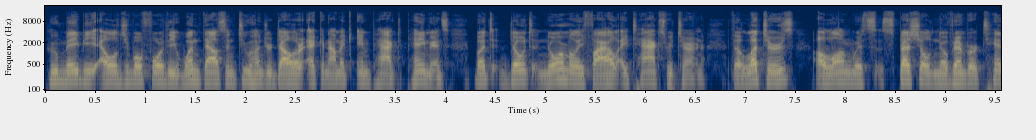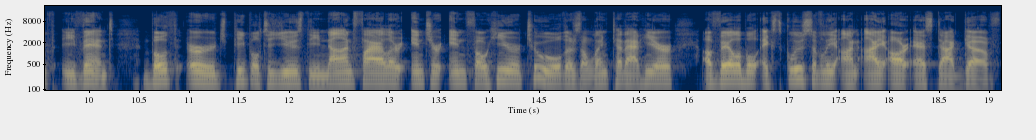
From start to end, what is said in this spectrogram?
who may be eligible for the $1,200 economic impact payments but don't normally file a tax return. The letters, along with special November 10th event, both urge people to use the non-filer enter info here tool. There's a link to that here, available exclusively on irs.gov.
